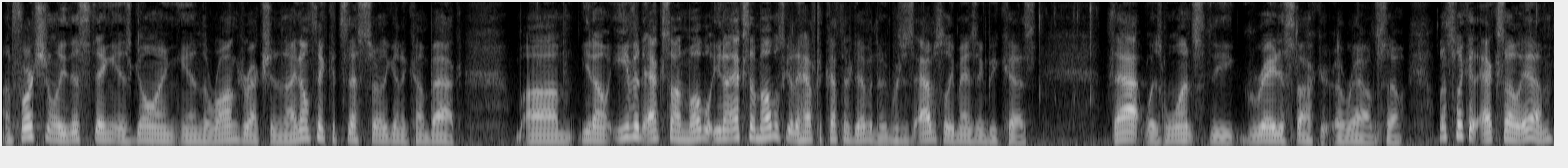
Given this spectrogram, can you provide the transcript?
Unfortunately, this thing is going in the wrong direction, and I don't think it's necessarily going to come back. Um, you know, even ExxonMobil, you know, ExxonMobil is going to have to cut their dividend, which is absolutely amazing because that was once the greatest stock around. So let's look at XOM.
